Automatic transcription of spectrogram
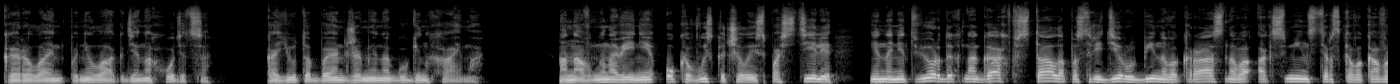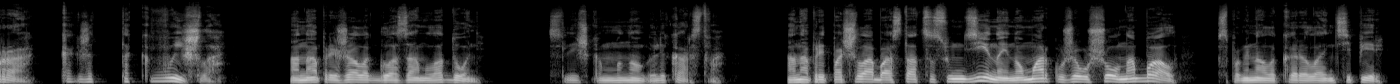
Кэролайн поняла, где находится. Каюта Бенджамина Гугенхайма. Она в мгновение ока выскочила из постели и на нетвердых ногах встала посреди рубиново-красного аксминстерского ковра. Как же так вышло? Она прижала к глазам ладонь. Слишком много лекарства. Она предпочла бы остаться с Ундиной, но Марк уже ушел на бал, вспоминала Кэролайн теперь,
